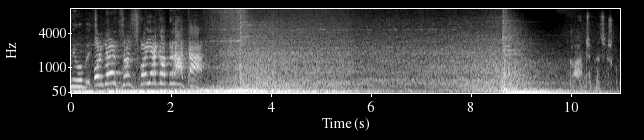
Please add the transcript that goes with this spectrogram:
Miało być. Mordercą swojego brata! Kocham cię, braciszku.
